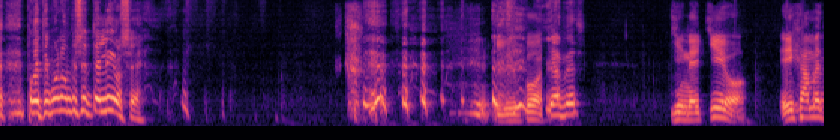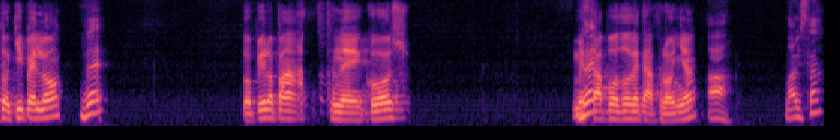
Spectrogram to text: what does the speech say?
προτιμώ να μου πει ότι τελείωσε. λοιπόν, Για πες. γυναικείο. Είχαμε το κύπελο, Ναι, το πήρε ο Παναθηναϊκός μετά Ναι. από 12 χρόνια α, μάλιστα.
